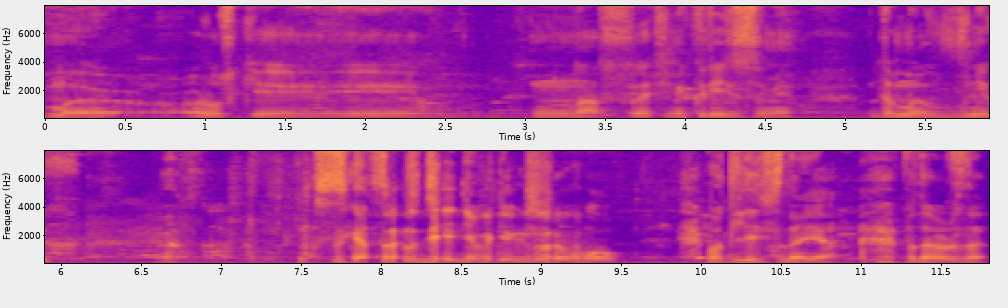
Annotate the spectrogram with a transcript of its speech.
мы русские, и нас с этими кризисами, да мы в них, я с рождения в них живу. Вот лично я. Потому что,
